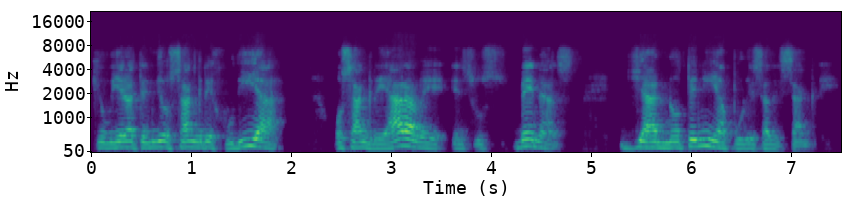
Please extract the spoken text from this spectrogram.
que hubiera tenido sangre judía o sangre árabe en sus venas ya no tenía pureza de sangre.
